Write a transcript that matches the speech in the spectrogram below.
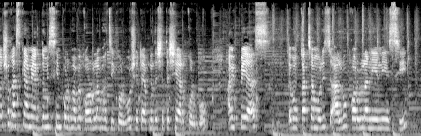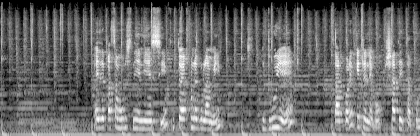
দর্শক, আজকে আমি একদমই সিম্পলভাবে করলা ভাজি করব সেটা আপনাদের সাথে শেয়ার করব। আমি পেঁয়াজ এবং কাঁচামরিচ, আলু, করলা নিয়ে নিয়েছি। এই যে কাঁচামরিচ নিয়ে নিয়েছি। তো এখন এগুলো আমি ধুয়ে তারপরে কেটে নেব, সাথেই থাকুন।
